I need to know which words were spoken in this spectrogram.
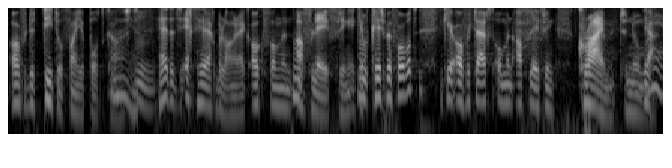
over de titel van je podcast. Hmm. Hè, dat is echt heel erg belangrijk, ook van een aflevering. Ik heb Chris bijvoorbeeld een keer overtuigd om een aflevering Crime te noemen. Ja. ja.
